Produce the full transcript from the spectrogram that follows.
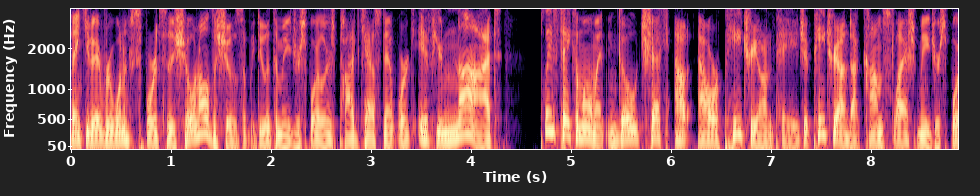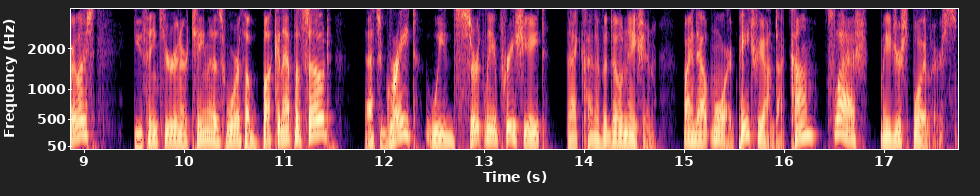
Thank you to everyone who supports this show and all the shows that we do at the Major Spoilers Podcast Network. If you're not, please take a moment and go check out our Patreon page at patreon.com slash major spoilers. If you think your entertainment is worth a buck an episode, that's great. We'd certainly appreciate that kind of a donation. Find out more at patreon.com slash major spoilers.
